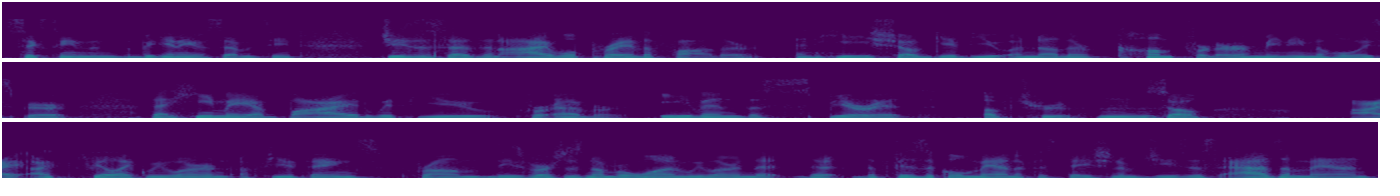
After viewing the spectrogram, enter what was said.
16 and the beginning of 17. Jesus says, And I will pray the Father, and he shall give you another comforter, meaning the Holy Spirit, that he may abide with you forever, even the Spirit of truth. Mm. So, I, I feel like we learn a few things from these verses. Number one, we learn that, that the physical manifestation of Jesus as a man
